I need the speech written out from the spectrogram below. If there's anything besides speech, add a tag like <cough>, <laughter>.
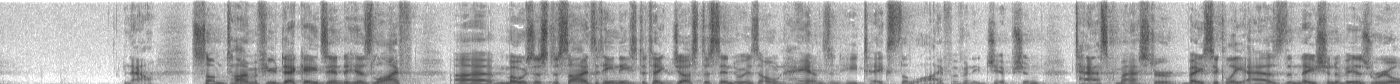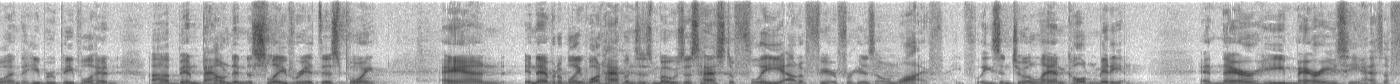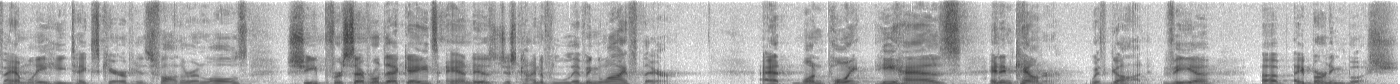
Now, sometime, a few decades into his life, uh, Moses decides that he needs to take justice into his own hands, and he takes the life of an Egyptian taskmaster, basically, as the nation of Israel and the Hebrew people had uh, been bound into slavery at this point. And inevitably, what happens is Moses has to flee out of fear for his own life. He flees into a land called Midian. And there he marries, he has a family, he takes care of his father in law's sheep for several decades and is just kind of living life there. At one point, he has an encounter with God via a, a burning bush.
